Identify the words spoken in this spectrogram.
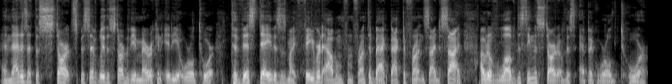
And that is at the start, specifically the start of the American Idiot World Tour. To this day, this is my favorite album from front to back, back to front, and side to side. I would have loved to seen the start of this epic world tour.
